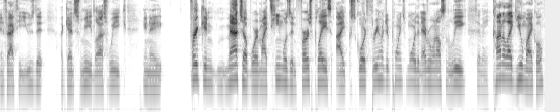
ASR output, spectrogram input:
In fact, he used it against me last week in a freaking matchup where my team was in first place. I scored 300 points more than everyone else in the league. Timmy, Kind of like you, Michael.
